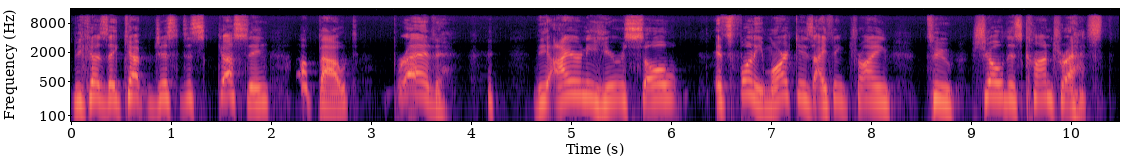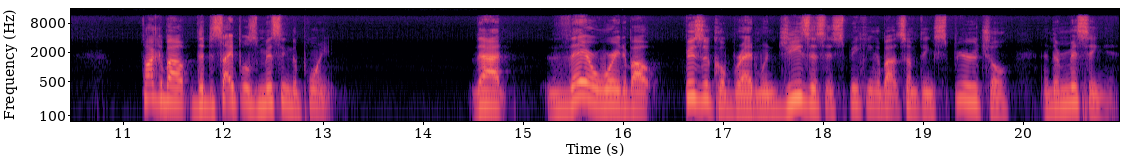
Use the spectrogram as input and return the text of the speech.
because they kept just discussing about bread. the irony here is so, it's funny. Mark is, I think, trying to show this contrast. Talk about the disciples missing the point that they are worried about physical bread when Jesus is speaking about something spiritual and they're missing it.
